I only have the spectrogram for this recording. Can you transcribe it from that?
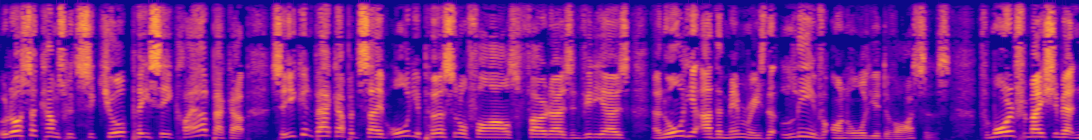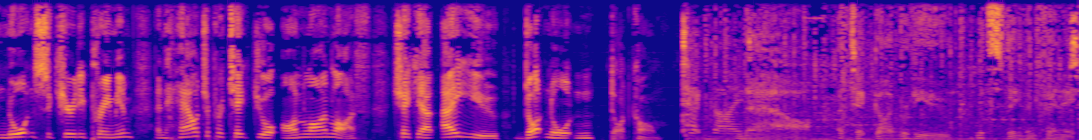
It also comes with secure PC cloud backup, so you can back up and save all your personal files, photos, and videos, and all your other memories that live on all your devices. For more information about Norton Security Premium and how to protect your online life, check out au.norton.com. Tech Guide. Now, a Tech Guide review with Stephen Fenech.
